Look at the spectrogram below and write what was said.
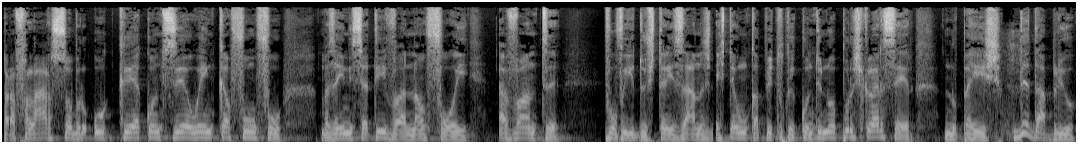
para falar sobre o que aconteceu em Cafunfo, mas a iniciativa não foi avante. Envolvidos três anos, este é um capítulo que continua por esclarecer no país. DW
